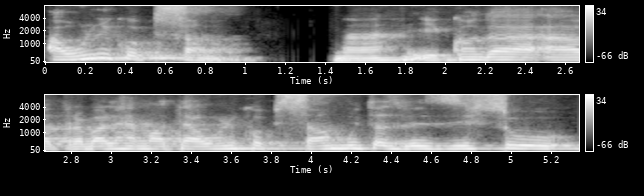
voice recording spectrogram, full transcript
a única opção né? E quando a, a, o trabalho remoto é a única opção, muitas vezes isso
